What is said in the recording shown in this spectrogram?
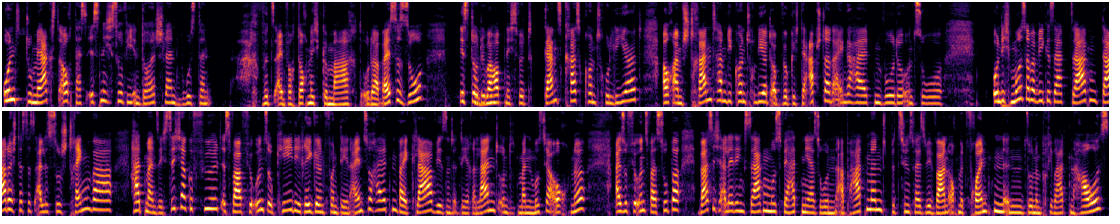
Und du merkst auch, das ist nicht so wie in Deutschland, wo es dann ach, wird es einfach doch nicht gemacht oder weißt du, so ist dort mhm. überhaupt nicht. Es wird ganz krass kontrolliert. Auch am Strand haben die kontrolliert, ob wirklich der Abstand eingehalten wurde und so. Und ich muss aber, wie gesagt, sagen, dadurch, dass das alles so streng war, hat man sich sicher gefühlt. Es war für uns okay, die Regeln von denen einzuhalten, weil klar, wir sind in deren Land und man muss ja auch, ne? Also für uns war es super. Was ich allerdings sagen muss, wir hatten ja so ein Apartment, beziehungsweise wir waren auch mit Freunden in so einem privaten Haus.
